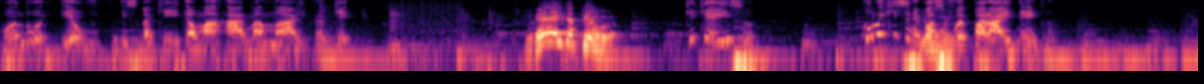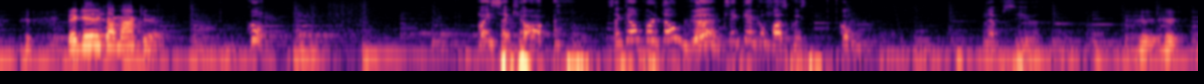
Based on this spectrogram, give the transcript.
Quando eu... Isso daqui é uma arma mágica que... Eita, perro! Que que é isso? Como é que esse negócio foi parar aí dentro? Peguei ele com a máquina. Como... Mas isso aqui é um... Isso aqui é um portal gun. O que você quer que eu faça com isso? Como... Não é possível.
